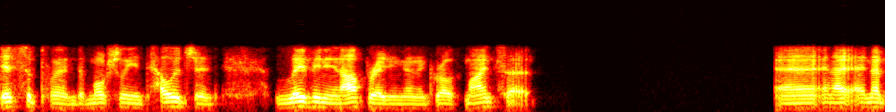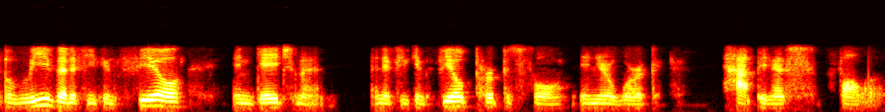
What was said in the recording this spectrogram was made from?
disciplined, emotionally intelligent, living and operating in a growth mindset. And, and I and I believe that if you can feel engagement and if you can feel purposeful in your work, happiness follows.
